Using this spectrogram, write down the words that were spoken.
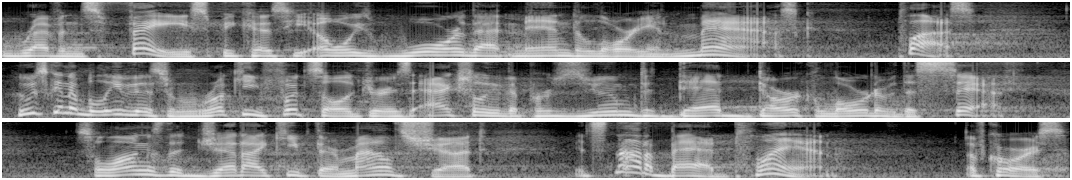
Revan's face because he always wore that Mandalorian mask. Plus, who's going to believe this rookie foot soldier is actually the presumed dead Dark Lord of the Sith? So long as the Jedi keep their mouths shut, it's not a bad plan. Of course,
